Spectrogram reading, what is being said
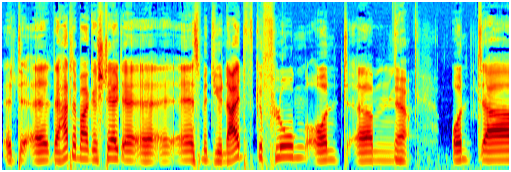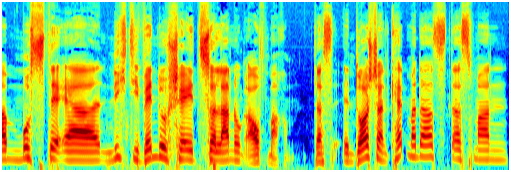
äh, d- äh, der hatte mal gestellt, er, er er ist mit United geflogen und, ähm, Ja. und da musste er nicht die Window Shades zur Landung aufmachen. Das, in Deutschland kennt man das, dass man,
